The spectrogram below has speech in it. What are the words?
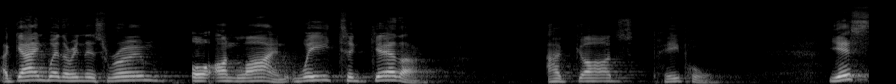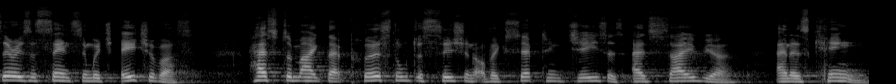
again, whether in this room or online, we together are God's people. Yes, there is a sense in which each of us has to make that personal decision of accepting Jesus as Saviour and as King.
